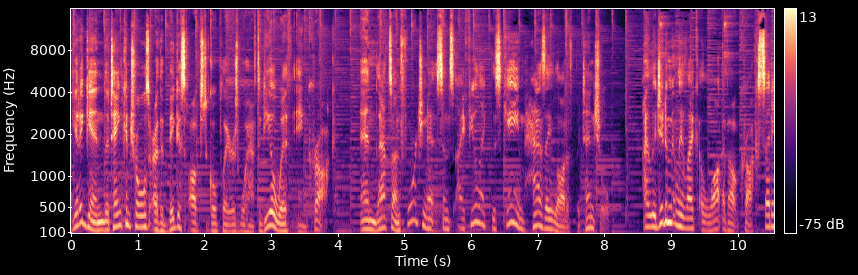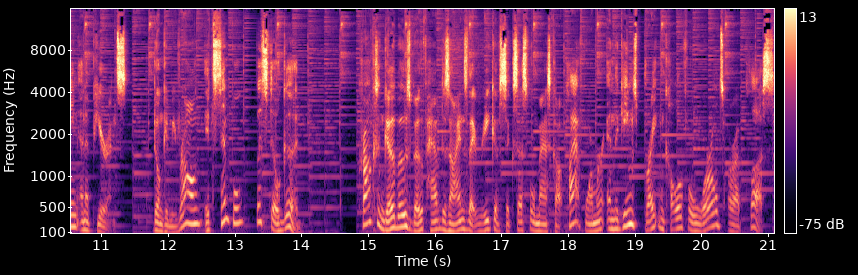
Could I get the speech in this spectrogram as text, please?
Yet again, the tank controls are the biggest obstacle players will have to deal with in Croc. And that's unfortunate since I feel like this game has a lot of potential. I legitimately like a lot about Croc's setting and appearance. Don't get me wrong, it's simple, but still good. Crocs and Gobbos both have designs that reek of successful mascot platformer, and the game's bright and colorful worlds are a plus.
